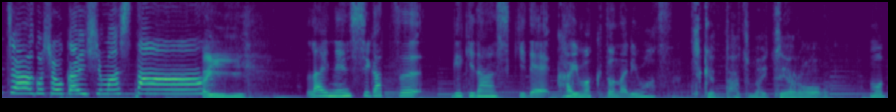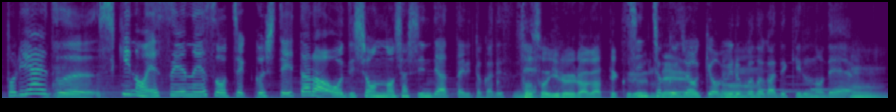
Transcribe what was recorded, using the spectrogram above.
ーチャーご紹介しました、はい来年4月劇団四季で開幕となります。チケット発売いつやろもうとりあえず四季の SNS をチェックしていたらオーディションの写真であったりとかですう、ね。そうそういろいろ上がってくるんで。進捗状況を見ることができるので、うん、うん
